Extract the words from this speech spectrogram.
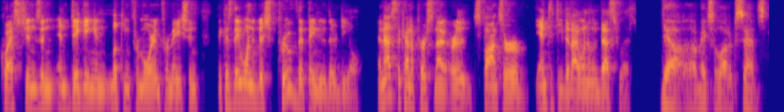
questions and, and digging and looking for more information because they wanted to prove that they knew their deal. And that's the kind of person I, or sponsor or entity that I want to invest with. Yeah, that makes a lot of sense.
